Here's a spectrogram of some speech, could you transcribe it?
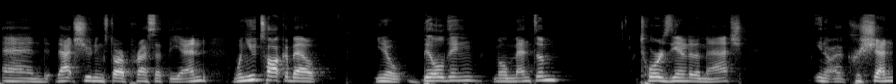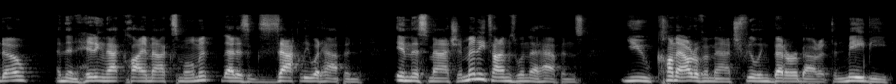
and that shooting star press at the end. When you talk about, you know, building momentum towards the end of the match, you know, a crescendo and then hitting that climax moment, that is exactly what happened in this match. And many times when that happens, you come out of a match feeling better about it than maybe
